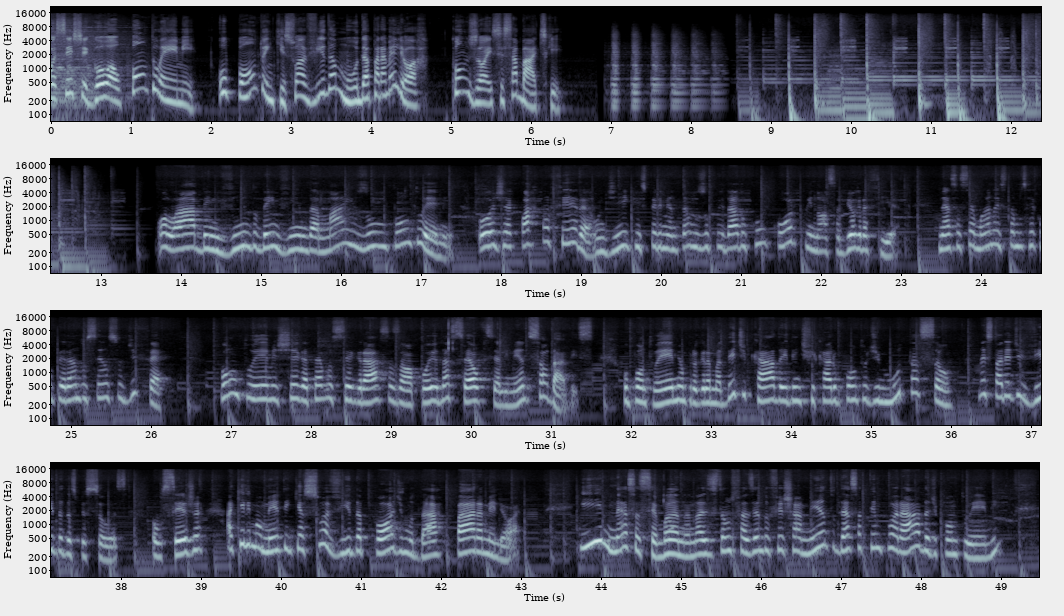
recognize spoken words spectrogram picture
Você chegou ao ponto M, o ponto em que sua vida muda para melhor, com Joyce Sabatsky. Olá, bem-vindo, bem-vinda a mais um ponto M. Hoje é quarta-feira, um dia em que experimentamos o cuidado com o corpo em nossa biografia. Nessa semana estamos recuperando o senso de fé Ponto M chega até você graças ao apoio da Selfie Alimentos Saudáveis. O Ponto M é um programa dedicado a identificar o ponto de mutação na história de vida das pessoas, ou seja, aquele momento em que a sua vida pode mudar para melhor. E nessa semana nós estamos fazendo o fechamento dessa temporada de Ponto M,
